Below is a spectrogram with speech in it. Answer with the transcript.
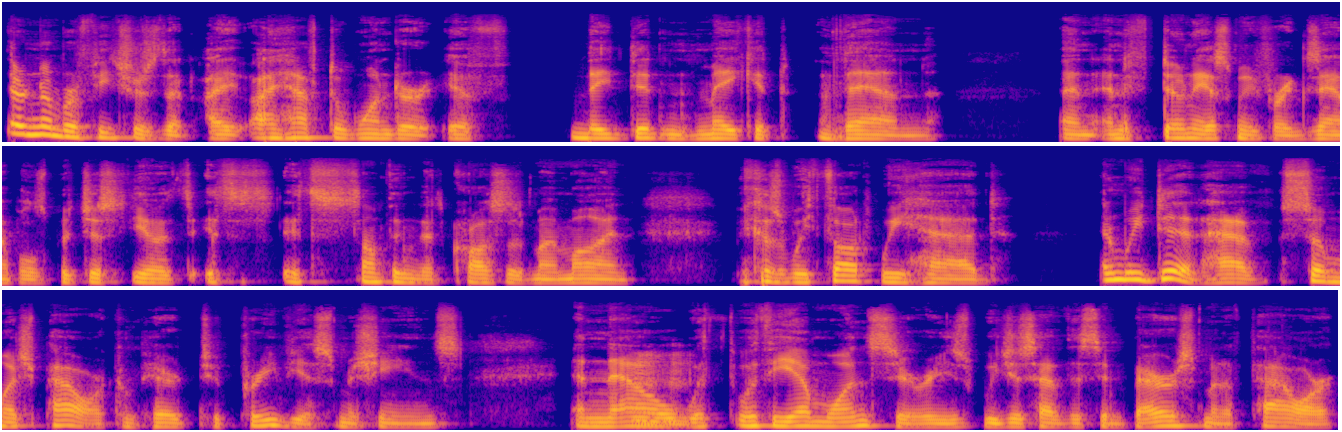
there are a number of features that I, I have to wonder if they didn't make it then. And and if don't ask me for examples, but just you know, it's it's it's something that crosses my mind because we thought we had and we did have so much power compared to previous machines. And now mm-hmm. with, with the M1 series, we just have this embarrassment of power.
